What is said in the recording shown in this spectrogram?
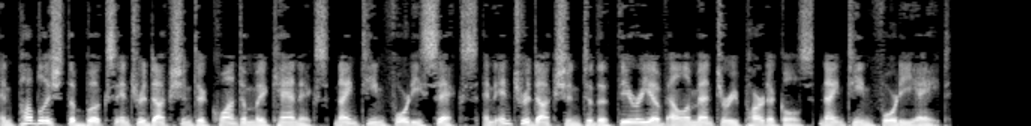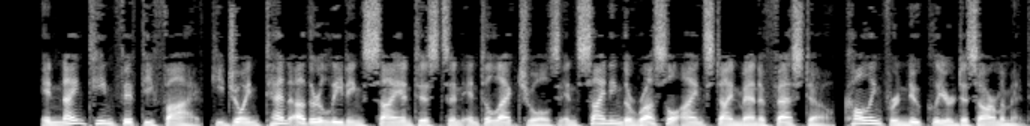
and published the books Introduction to Quantum Mechanics 1946 and Introduction to the Theory of Elementary Particles 1948. In 1955, he joined ten other leading scientists and intellectuals in signing the Russell-Einstein Manifesto, calling for nuclear disarmament.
